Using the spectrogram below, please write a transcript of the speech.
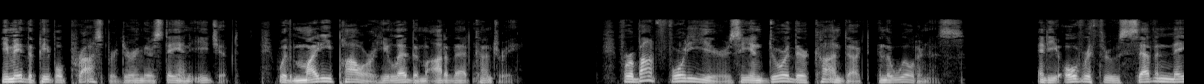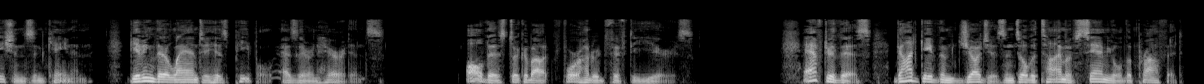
He made the people prosper during their stay in egypt. With mighty power he led them out of that country. For about 40 years he endured their conduct in the wilderness. And he overthrew 7 nations in canaan giving their land to his people as their inheritance all this took about 450 years. After this god gave them judges until the time of samuel the prophet.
